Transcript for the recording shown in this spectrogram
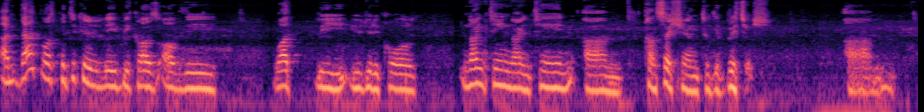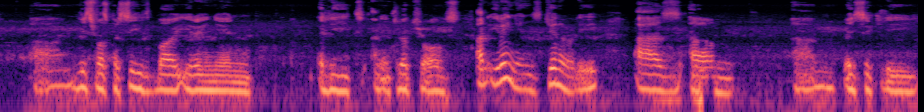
and that was particularly because of the what we usually call 1919 um, concession to the British, um, uh, which was perceived by Iranian elite and intellectuals and Iranians generally as um, um, basically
